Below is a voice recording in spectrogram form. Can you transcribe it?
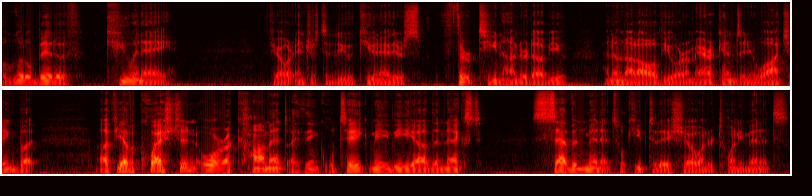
a little bit of Q&A. If y'all are interested to do a Q&A, there's 1,300 of you. I know not all of you are Americans and you're watching, but uh, if you have a question or a comment, I think we'll take maybe uh, the next seven minutes. We'll keep today's show under 20 minutes.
